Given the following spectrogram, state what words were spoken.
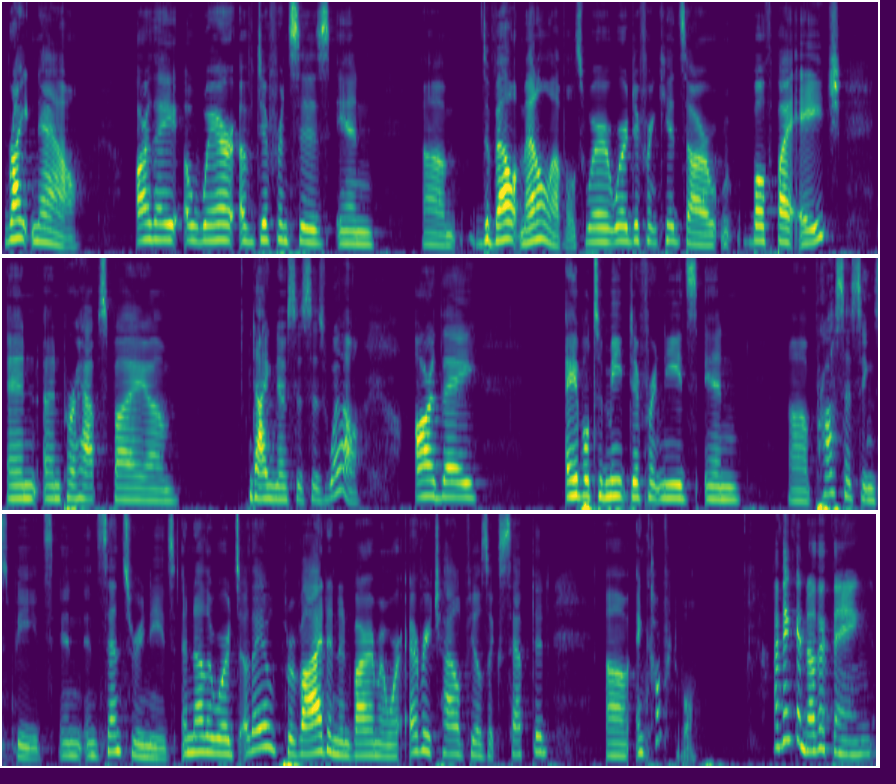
right now? Are they aware of differences in um, developmental levels, where, where different kids are, both by age and, and perhaps by um, diagnosis as well? Are they able to meet different needs in uh, processing speeds, in, in sensory needs? In other words, are they able to provide an environment where every child feels accepted uh, and comfortable? I think another thing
